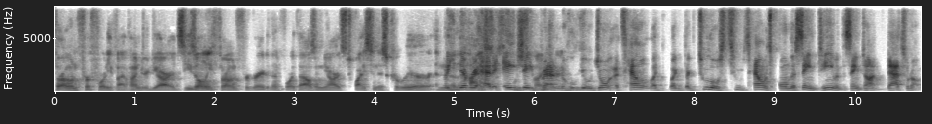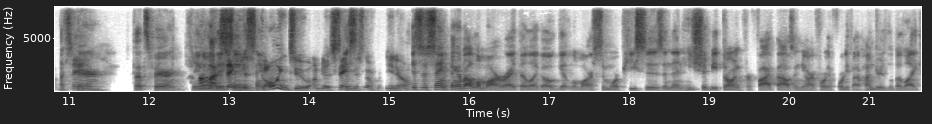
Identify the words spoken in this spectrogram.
thrown for 4,500 yards. He's only thrown for greater than 4,000 yards twice in his career. And but he never had AJ Brown and Julio Jones, a talent like like like two of those two talents on the same team at the same time. That's what I'm That's saying. Fair. That's fair. You know, I'm not saying he's going to. I'm just saying there's no, you know. It's the same thing about Lamar, right? They're like, oh, get Lamar some more pieces, and then he should be throwing for 5,000 yards, 4,500. But like,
